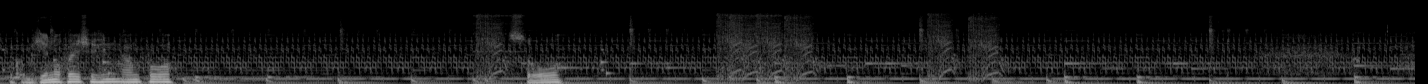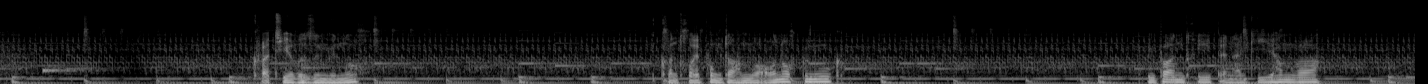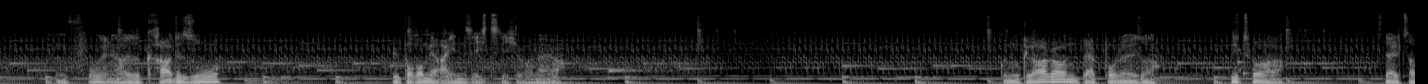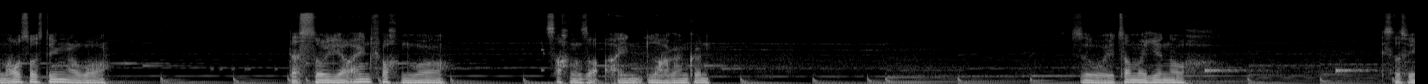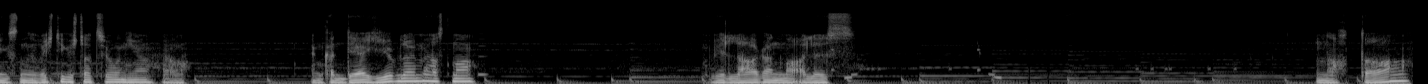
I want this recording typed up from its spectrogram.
Dann kommen hier noch welche hin irgendwo. So. Quartiere sind genug. Kontrollpunkte haben wir auch noch genug. Hyperantrieb, Energie haben wir. Empfohlen, also gerade so. Hyperraum ja 61, aber naja. Genug Lager und Bergbaulaser. Sieht zwar seltsam aus, das Ding, aber das soll ja einfach nur Sachen so einlagern können. So, jetzt haben wir hier noch... Ist das wenigstens eine richtige Station hier? Ja. Dann kann der hier bleiben erstmal. Wir lagern mal alles nach da.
